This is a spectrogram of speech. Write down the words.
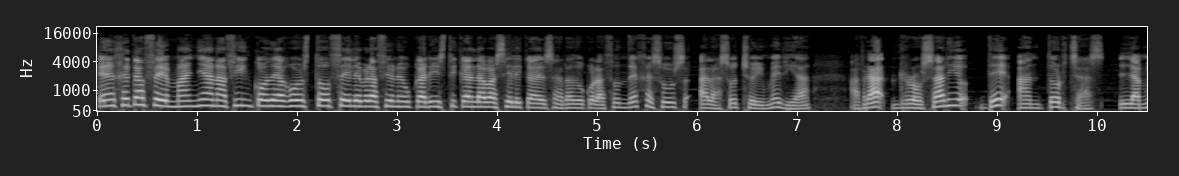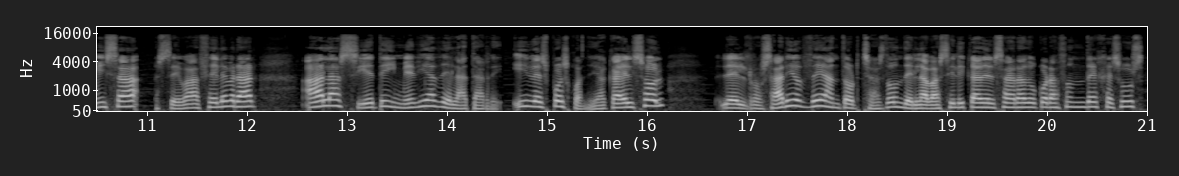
En Getafe, mañana 5 de agosto, celebración eucarística en la Basílica del Sagrado Corazón de Jesús a las ocho y media. Habrá rosario de antorchas. La misa se va a celebrar a las siete y media de la tarde. Y después, cuando ya cae el sol, el rosario de antorchas, donde en la Basílica del Sagrado Corazón de Jesús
